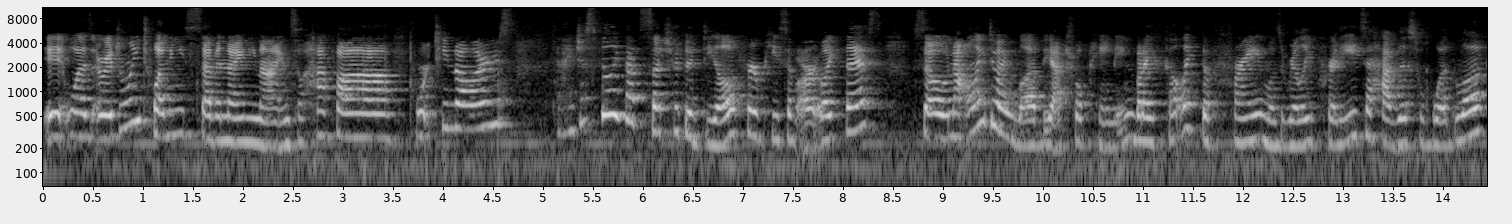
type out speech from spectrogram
It was originally $27.99, so half off $14. And I just feel like that's such a good deal for a piece of art like this. So not only do I love the actual painting, but I felt like the frame was really pretty to have this wood look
